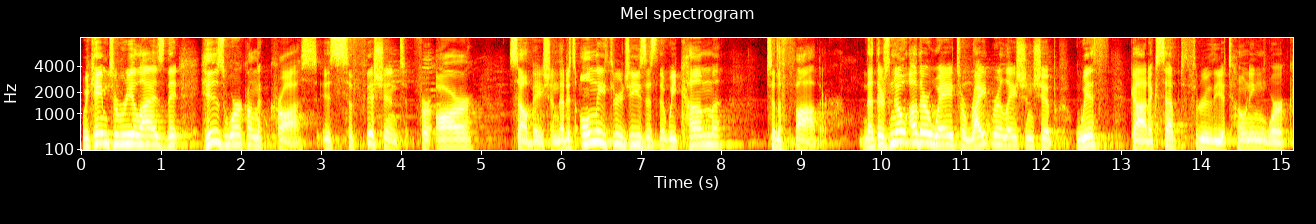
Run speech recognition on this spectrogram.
We came to realize that his work on the cross is sufficient for our salvation, that it's only through Jesus that we come to the Father, that there's no other way to right relationship with God except through the atoning work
